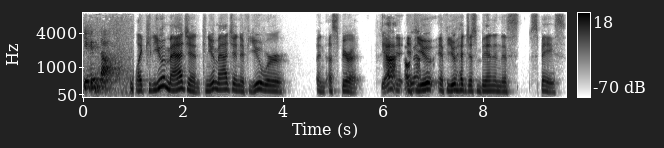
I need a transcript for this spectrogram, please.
You can stop. Like, can you imagine? Can you imagine if you were an, a spirit? Yeah. I- Oh, if yeah. you if you had just been in this space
